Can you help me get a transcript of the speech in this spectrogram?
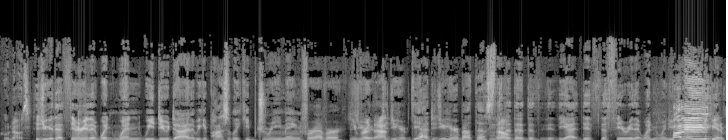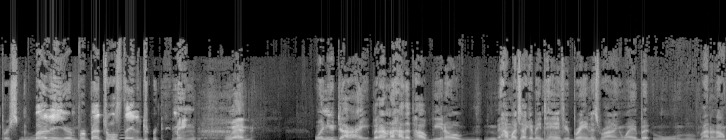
Who knows? Did you hear that theory that when when we do die, that we could possibly keep dreaming forever? Did You've you heard hear- that? Did you hear? Yeah. Did you hear about this? No. The the the the, the, uh, the, the theory that when when you do Buddy! die, you could be in a pers- buddy, you're in perpetual state of dreaming When? When you die. But I don't know how that how you know how much I can maintain if your brain is rotting away. But I don't know.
